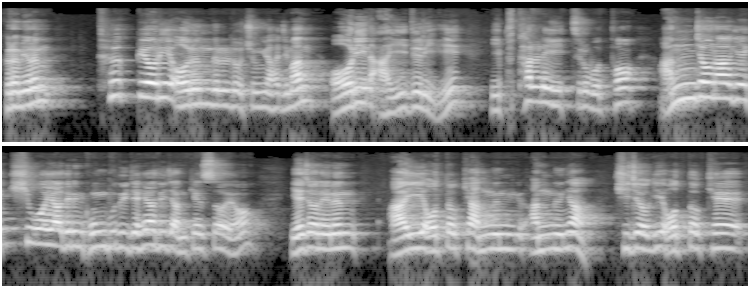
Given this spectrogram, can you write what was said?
그러면은 특별히 어른들도 중요하지만 어린 아이들이 이 프탈레이트로부터 안전하게 키워야 되는 공부도 이제 해야 되지 않겠어요? 예전에는 아이 어떻게 앉는, 앉느냐, 기저귀 어떻게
